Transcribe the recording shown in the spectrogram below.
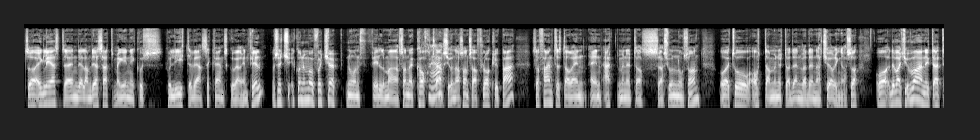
Så jeg leste en del om det, satte meg inn i hvordan- hvor lite hver sekvens skulle være i en film. Og så kunne vi òg få kjøpt noen filmer, sånne kortversjoner, sånn som Flåklypa. Så fantes det en, en 18 minutters versjon, noe sånt, og jeg tror åtte minutter den var denne kjøringa. Så og det var ikke uvanlig at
